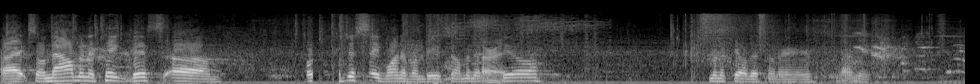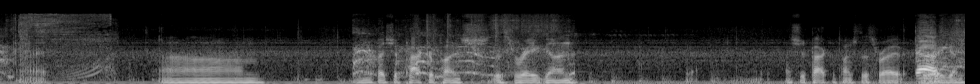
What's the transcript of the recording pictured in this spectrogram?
Alright, so now I'm gonna take this, um... We'll just save one of them, dude. So I'm gonna Alright. kill... I'm gonna kill this one right here. Let me... Alright. Um, I wonder if I should packer punch this ray gun. I should packer punch this right Yeah,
